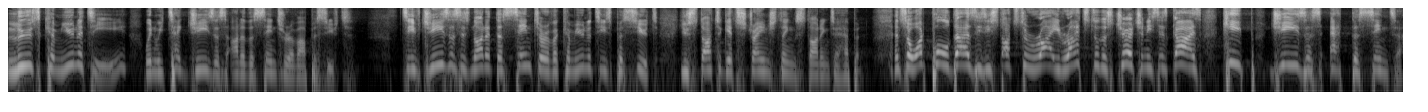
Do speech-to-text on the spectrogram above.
lose community when we take Jesus out of the center of our pursuit. See, if Jesus is not at the center of a community's pursuit, you start to get strange things starting to happen. And so, what Paul does is he starts to write, he writes to this church and he says, Guys, keep Jesus at the center.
